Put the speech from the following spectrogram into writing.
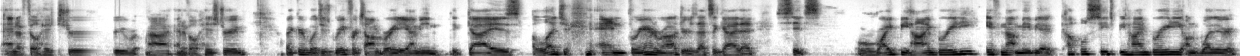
NFL history, uh, NFL history record, which is great for Tom Brady. I mean, the guy is a legend, and for Aaron Rodgers, that's a guy that sits right behind Brady, if not maybe a couple seats behind Brady on whether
